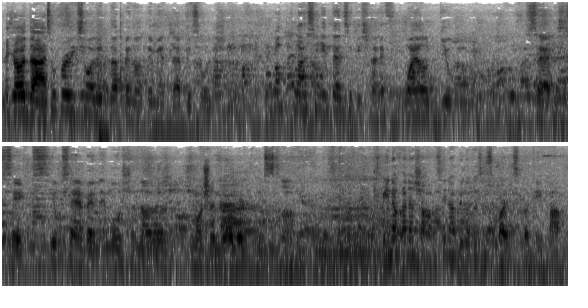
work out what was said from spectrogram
Ikaw, Dan. Super solid na penultimate episode siya. Ibang klaseng intensity siya. If wild yung 6, yung 7, emotional. Emotional. Pinaka na siya kasi sinabi ko doon sa Sparks pag kay Paco.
